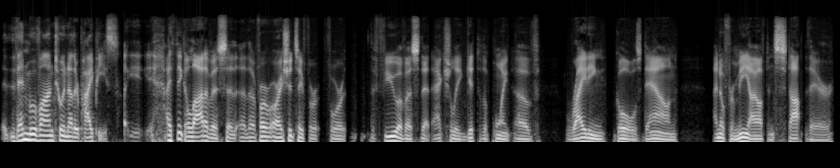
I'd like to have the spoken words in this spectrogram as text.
then move on to another pie piece. I think a lot of us, uh, or I should say, for for the few of us that actually get to the point of writing goals down, I know for me, I often stop there.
